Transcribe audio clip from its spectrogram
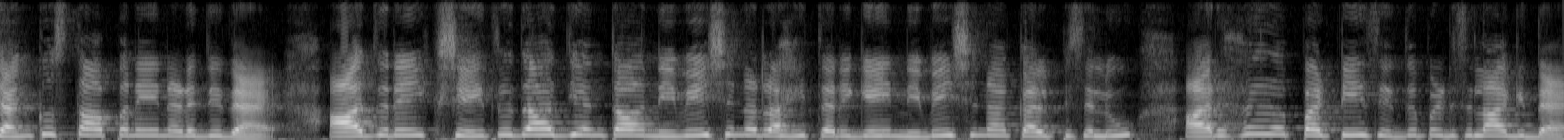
ಶಂಕುಸ್ಥಾಪನೆ ನಡೆದಿದೆ. ಆದರೆ ಕ್ಷೇತ್ರದಾದ್ಯಂತ ನಿವೇಶನ ರಹಿತರಿಗೆ ನಿವೇಶನ ಕಲ್ಪಿಸಲು ಅರ್ಹರ ಪಟ್ಟಿ ಸಿದ್ಧಪಡಿಸಲಾಗಿದೆ.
